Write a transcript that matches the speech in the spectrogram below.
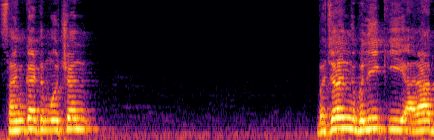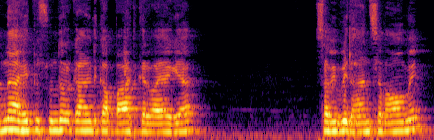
संकट मोचन बजरंग बली की आराधना हेतु सुंदरकांड का पाठ करवाया गया। सभी विधानसभाओं में।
